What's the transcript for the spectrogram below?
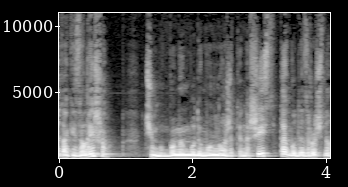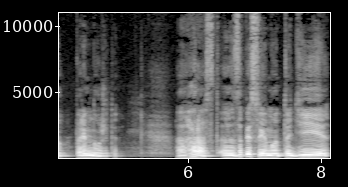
Я так і залишу. Чому? Бо ми будемо множити на 6, так буде зручно перемножити. Е, Гаразд, Е, записуємо тоді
